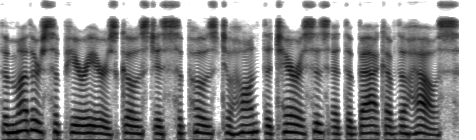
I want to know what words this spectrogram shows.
The Mother Superior's ghost is supposed to haunt the terraces at the back of the house.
